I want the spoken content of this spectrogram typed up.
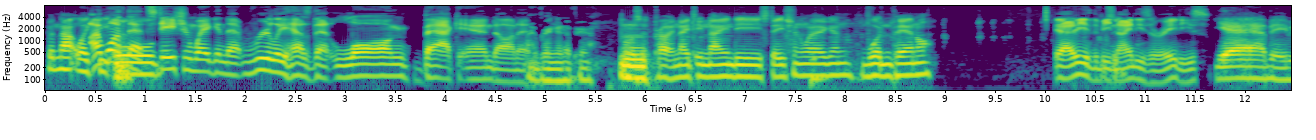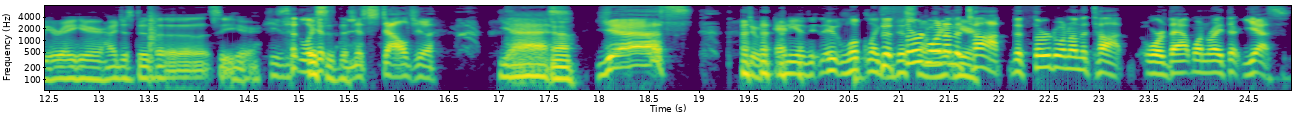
but not like I want that station wagon that really has that long back end on it. I bring it up here. What was it? Probably 1990 station wagon, wooden panel. Yeah, it'd either be 90s or 80s. Yeah, baby, right here. I just did. Uh, let's see here. He said, "Look This at is the- nostalgia." Yes, Yeah. Yes, dude. Any of the, it looked like the this third one, right on the here. top, the third one on the top, or that one right there. Yes,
